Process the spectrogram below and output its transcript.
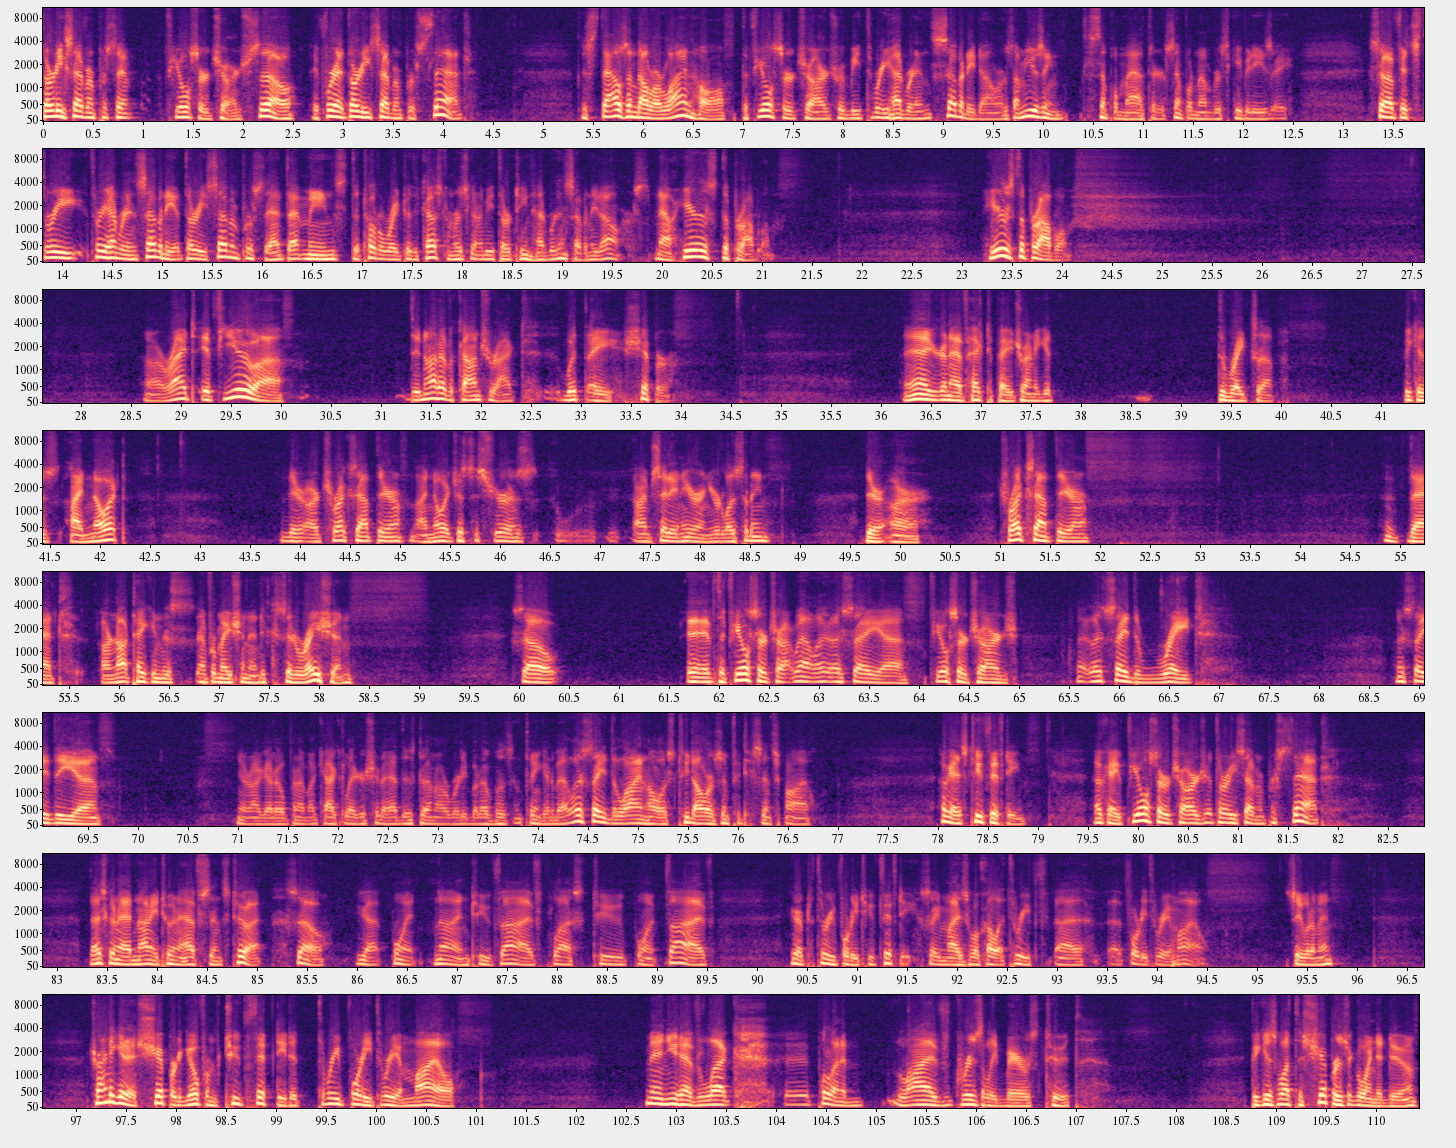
37% fuel surcharge. So if we're at 37%, this $1,000 line haul, the fuel surcharge would be $370. I'm using simple math or simple numbers, keep it easy. So if it's three 370 at 37%, that means the total rate to the customer is going to be $1,370. Now here's the problem. Here's the problem. All right, if you uh, do not have a contract with a shipper, yeah, you're going to have heck to pay trying to get the rates up. Because I know it. There are trucks out there. I know it just as sure as I'm sitting here and you're listening. There are trucks out there that are not taking this information into consideration. So, if the fuel surcharge, well, let's say uh, fuel surcharge, let's say the rate, let's say the, uh, you know, I got to open up my calculator. Should have had this done already, but I wasn't thinking about it. Let's say the line haul is two dollars and fifty cents a mile. Okay, it's two fifty. Okay, fuel surcharge at thirty-seven percent that's going to add 92 and a half cents to it. So you got 0.925 plus 2.5 you're up to 342.50. So you might as well call it 343 uh, a mile. See what I mean? Trying to get a shipper to go from 250 to 343 a mile. Man, you'd have luck uh, pulling a live grizzly bear's tooth. Because what the shippers are going to do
